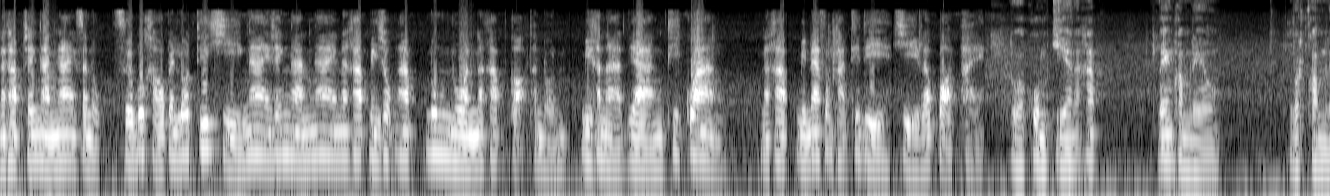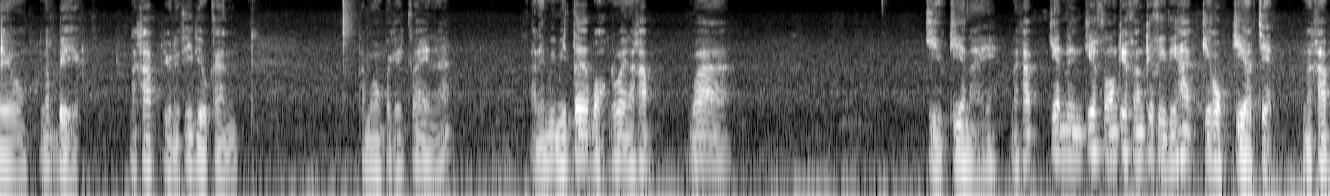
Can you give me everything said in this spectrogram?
นะครับ ใช้งานง่ายสนุก เสือภูเขาเป็นรถที่ขี่ง่ายใช้งานง่ายนะครับ มีชกอัพนุ่มนวลนะครับ เกาะถนน มีขนาดยางที่กว้างนะครับ มีหน้าสัมผัสที่ดี ขี่แล้วปลอดภัย ตัวคุมเกียร์นะครับ เร่งความเร็ว ลดความเร็ว และเบรกนะครับ อยู่ในที่เดียวกันถ้ามองไปใกล้ๆนะ อันนี้มีมิเตอร์บอกด้วยนะครับ ว่า กี่เกียร์ไหนนะครับ เกียร์หนึ่งเกียร์สองเกียร์สามเกียร์สี่เกียร์ห้าเกียร์หกเกียร์เจ็ดนะครับ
